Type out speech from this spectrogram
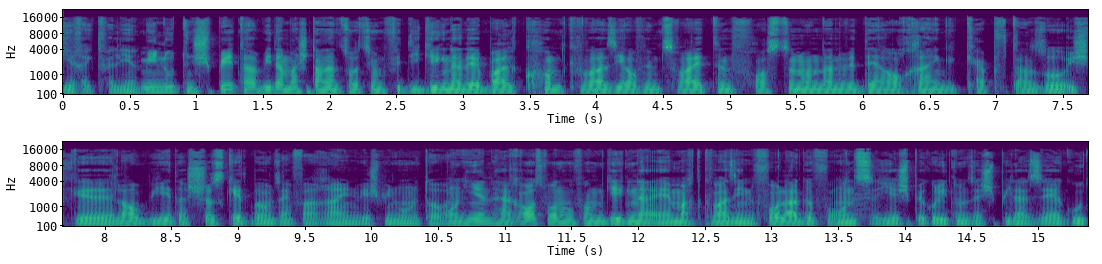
direkt verlieren. Minuten später wieder mal Standardsituation für die Gegner. Der Ball kommt quasi auf dem zweiten Pfosten und dann wird der auch reingeköpft. Also ich glaube, jeder Schuss geht bei uns einfach rein. Wir spielen ohne Torwart. Und hier eine Herausforderung vom Gegner. Er macht quasi eine Vorlage für uns. Hier spekuliert unser Spieler sehr gut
